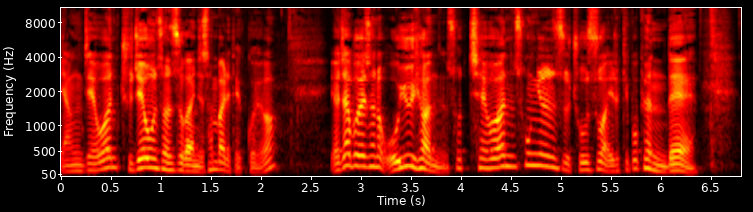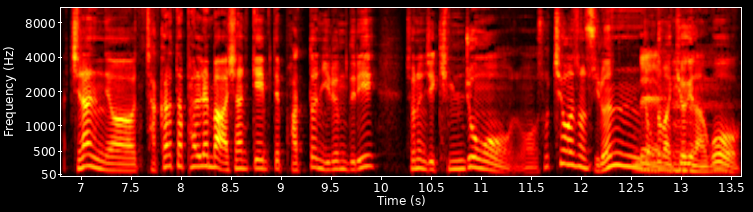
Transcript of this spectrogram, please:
양재원, 주재훈 선수가 이제 선발이 됐고요. 여자부에서는 오유현, 소채원, 송윤수, 조수아 이렇게 뽑혔는데 지난 어, 자카르타 팔렘방 아시안 게임 때 봤던 이름들이 저는 이제 김종호, 어, 소채원 선수 이런 네. 정도만 기억이 음. 나고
